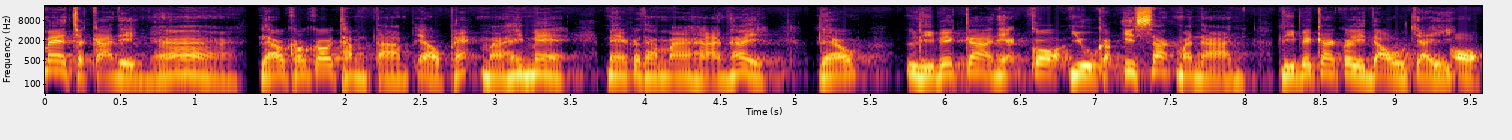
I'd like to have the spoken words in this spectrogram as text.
แม่จัดการเองอ่าแล้วเขาก็ทำตามไปเอาแพะมาให้แม่ แม่ก็ทำอาหารให้แล้วรีเบคก้าเนี่ยก็อยู่กับอิสซักมานาน รีเบคก้าก็เลยเดาใจออก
